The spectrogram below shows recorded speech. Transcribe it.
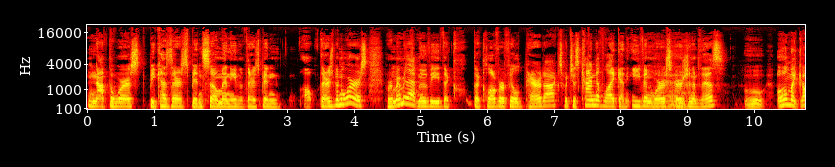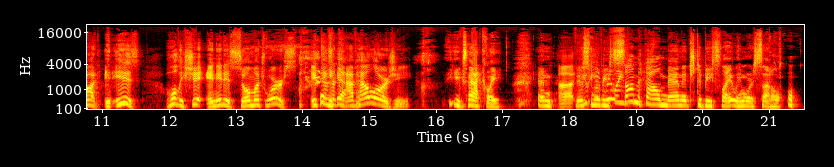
not the worst because there's been so many that there's been oh, there's been worse. Remember that movie, the the Cloverfield Paradox, which is kind of like an even worse version of this. ooh, oh my god, it is. Holy shit, and it is so much worse. It doesn't Yeah. have Hell Orgy. Exactly, and Uh, this movie really- somehow managed to be slightly more subtle.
